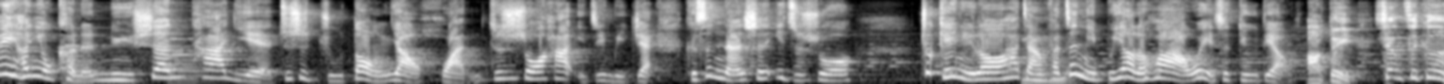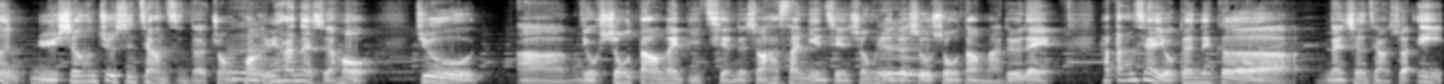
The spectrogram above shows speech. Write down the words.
因为很有可能女生她也就是主动要还，就是说她已经 reject，可是男生一直说就给你咯，他讲、嗯反正你不要的话，我也是丢掉。啊，对，像这个女生就是这样子的状况，嗯因为她那时候就呃有收到那笔钱的时候，他三年前生日的时候嗯收到嘛，对不对？他当下有跟那个男生讲说，哎，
